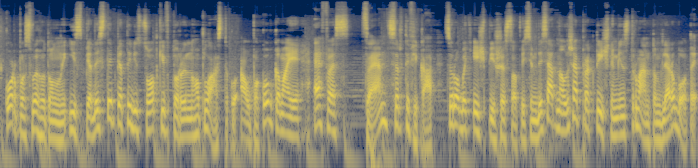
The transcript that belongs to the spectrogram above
Корпус виготовлений із 55% вторинного пластику, а упаковка має FS це сертифікат. Це робить HP 680 не лише практичним інструментом для роботи,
